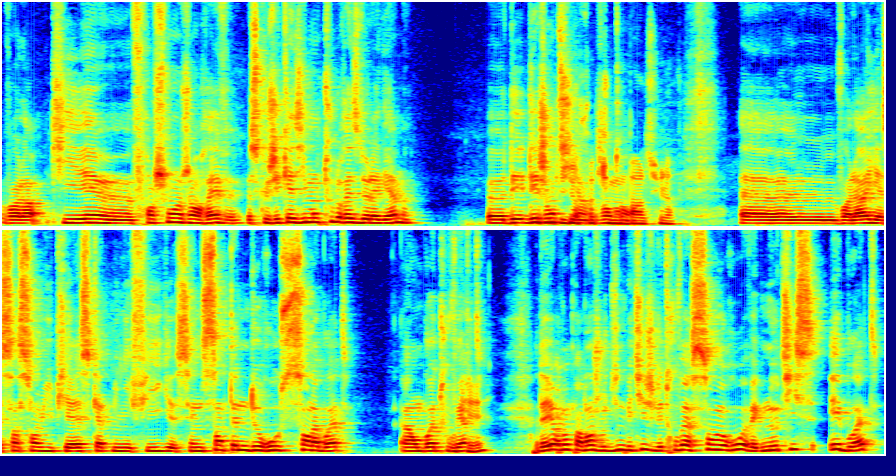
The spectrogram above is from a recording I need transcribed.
Voilà, qui est euh, franchement j'en rêve parce que j'ai quasiment tout le reste de la gamme. Des, des gentils, hein, j'entends. parles, celui-là. Euh, voilà, il y a 508 pièces, 4 minifigs, c'est une centaine d'euros sans la boîte, euh, en boîte ouverte. D'ailleurs, non, pardon, je vous dis une bêtise, je l'ai trouvé à 100 euros avec notice et boîte,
